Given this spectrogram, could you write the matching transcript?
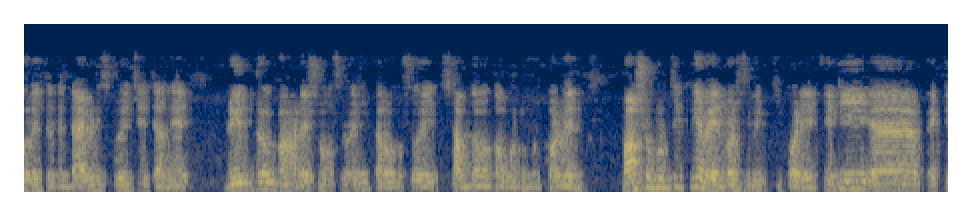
বলে যাদের ডায়াবেটিস রয়েছে, যাদের হৃদরোগ বা হাড়ের সমস্যা রয়েছে, তারা অবশ্যই সাবধানতা অবলম্বন করবেন। পার্শ্ব প্রতিক্রিয়া বা অ্যাডভার্স ইফেক্ট কি করে? এটি একটি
